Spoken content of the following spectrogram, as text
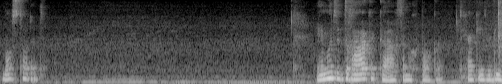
was dat het? Je moet de drakenkaarten nog pakken. Dat ga ik even doen.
